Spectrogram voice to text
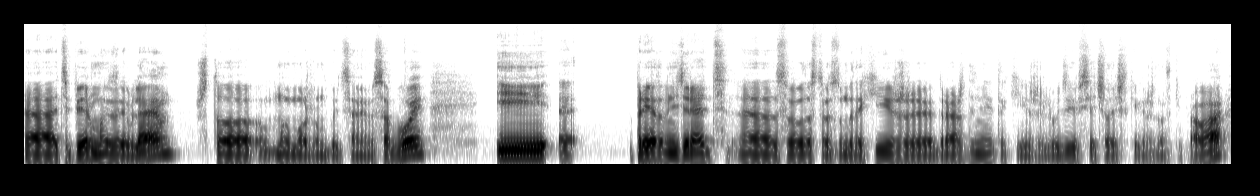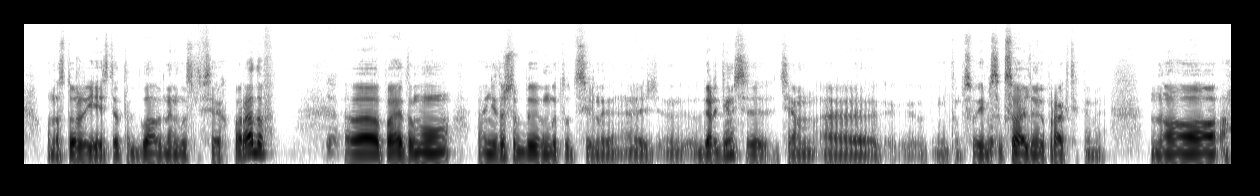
А теперь мы заявляем, что мы можем быть самими собой, и э, при этом не терять э, своего достоинства. Мы такие же граждане, такие же люди, и все человеческие гражданские права у нас тоже есть. Это главная мысль всех парадов. Э, Поэтому не то чтобы мы тут сильно гордимся тем, там, своими сексуальными практиками, но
